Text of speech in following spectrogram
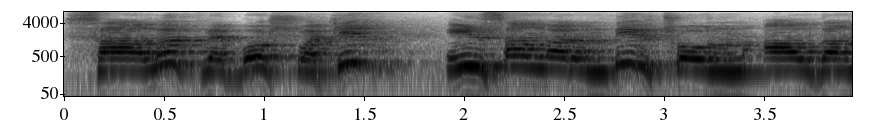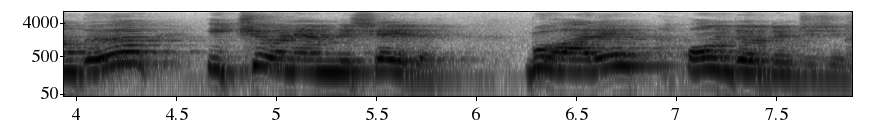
Sağlık ve boş vakit insanların birçoğunun aldandığı iki önemli şeydir. Buhari 14. cilt.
